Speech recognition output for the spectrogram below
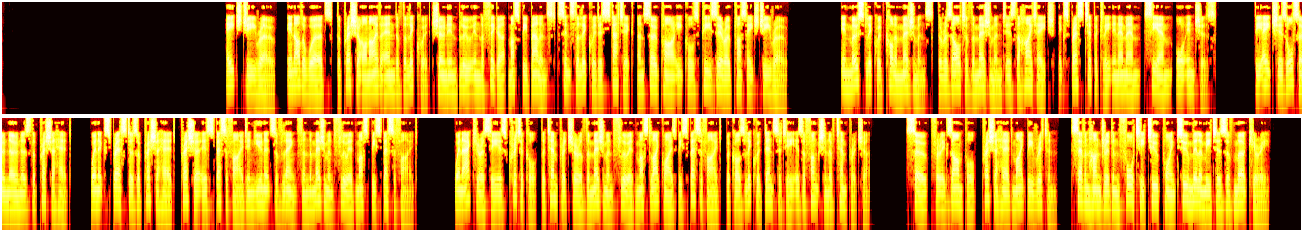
Hg ρ. In other words, the pressure on either end of the liquid shown in blue in the figure must be balanced since the liquid is static, and so PA equals P0 plus Hg ρ. In most liquid column measurements, the result of the measurement is the height h, expressed typically in mm, cm, or inches. The h is also known as the pressure head. When expressed as a pressure head, pressure is specified in units of length and the measurement fluid must be specified. When accuracy is critical, the temperature of the measurement fluid must likewise be specified, because liquid density is a function of temperature. So, for example, pressure head might be written 742.2 mm of mercury,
